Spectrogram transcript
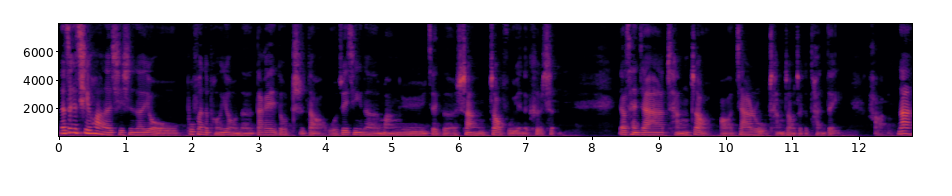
那这个计划呢，其实呢，有部分的朋友呢，大概都知道，我最近呢忙于这个上造福员的课程，要参加长照啊，加入长照这个团队。好，那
